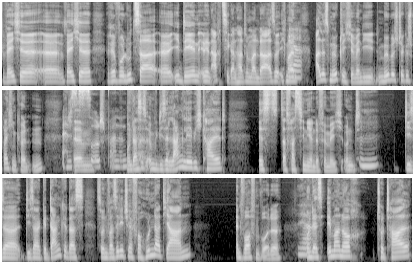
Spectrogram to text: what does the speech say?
welche, äh, welche Revoluzer-Ideen in den 80ern hatte man da? Also ich meine, ja. alles Mögliche, wenn die Möbelstücke sprechen könnten. Ja, das ähm, ist so spannend. Und das ist irgendwie diese Langlebigkeit, ist das Faszinierende für mich. Und mhm dieser, dieser Gedanke, dass so ein Vasilicev vor 100 Jahren entworfen wurde ja. und er ist immer noch total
